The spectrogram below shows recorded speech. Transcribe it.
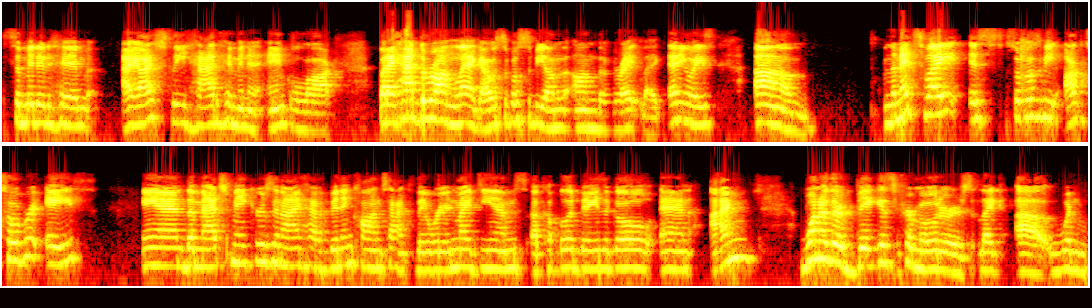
submitted him. I actually had him in an ankle lock, but I had the wrong leg. I was supposed to be on the on the right leg. Anyways, um, the next fight is supposed to be October eighth. And the matchmakers and I have been in contact. They were in my DMs a couple of days ago, and I'm one of their biggest promoters. Like uh, when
